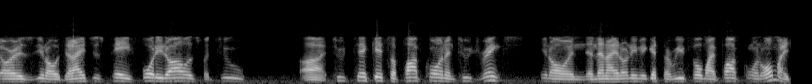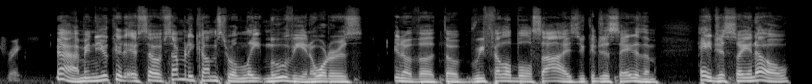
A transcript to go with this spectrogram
or is, you know, did I just pay $40 for two, uh, two tickets, a popcorn and two drinks? You know, and, and then I don't even get to refill my popcorn or my drinks. Yeah, I mean, you could. If, so if somebody comes to a late movie and orders, you know, the the refillable size, you could just say to them, "Hey, just so you know,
